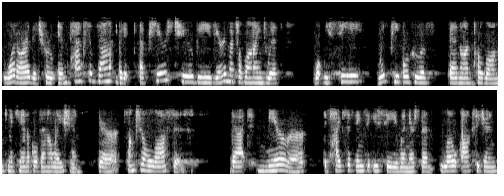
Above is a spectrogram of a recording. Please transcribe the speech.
what are the true impacts of that, but it appears to be very much aligned with what we see with people who have been on prolonged mechanical ventilation. Their functional losses that mirror the types of things that you see when there's been low oxygen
